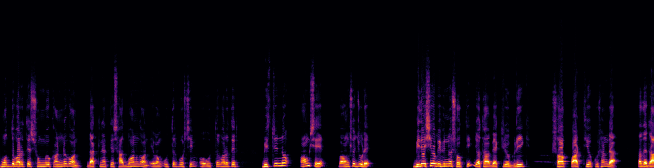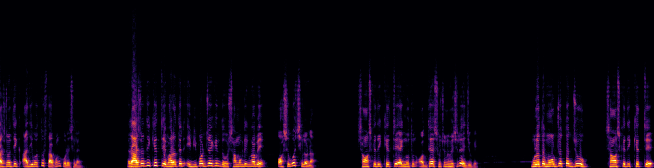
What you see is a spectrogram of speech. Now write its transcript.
মধ্য ভারতের শুঙ্গ কান্যগণ দাক্ষিণাত্যের সাতবাহনগণ এবং উত্তর পশ্চিম ও উত্তর ভারতের বিস্তীর্ণ অংশে বা অংশ জুড়ে বিদেশীয় বিভিন্ন শক্তি যথা ব্যাক্টেরীয় গ্রিক, শক পার্থীয় কুষাণরা তাদের রাজনৈতিক আধিপত্য স্থাপন করেছিলেন। রাজনৈতিক ক্ষেত্রে ভারতের এই বিপর্যয় কিন্তু সামগ্রিকভাবে অশুভ ছিল না। সাংস্কৃতিক ক্ষেত্রে এক নতুন অধ্যায়ের সূচনা হয়েছিল এই যুগে। মূলত মৌর্যোত্তর যুগ সাংস্কৃতিক ক্ষেত্রে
